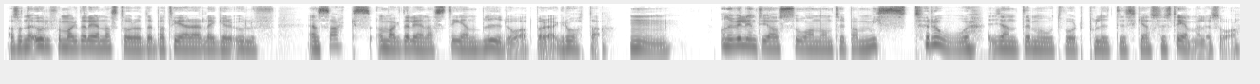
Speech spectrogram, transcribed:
Alltså när Ulf och Magdalena står och debatterar lägger Ulf en sax och Magdalenas sten blir då att börja gråta. Mm. Och nu vill inte jag så någon typ av misstro gentemot vårt politiska system eller så.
